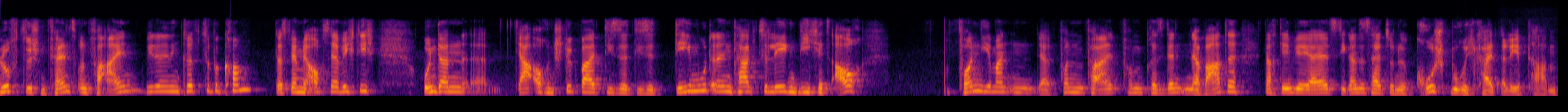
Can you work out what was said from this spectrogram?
Kluft zwischen Fans und Verein wieder in den Griff zu bekommen. Das wäre mir auch sehr wichtig. Und dann äh, ja auch ein Stück weit diese, diese Demut an den Tag zu legen, die ich jetzt auch von jemandem, ja, von, vom Präsidenten erwarte, nachdem wir ja jetzt die ganze Zeit so eine Großspurigkeit erlebt haben.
